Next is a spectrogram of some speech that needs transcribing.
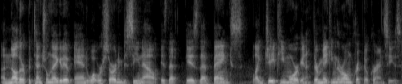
Another potential negative, and what we're starting to see now is that is that banks like JP Morgan, they're making their own cryptocurrencies,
